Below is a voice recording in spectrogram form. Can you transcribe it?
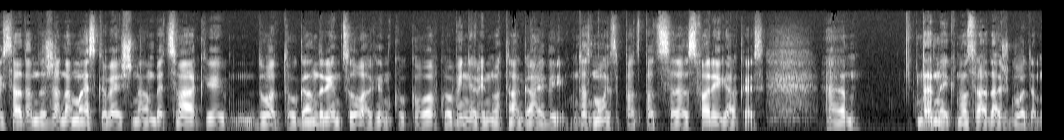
visādām dažādām aizkavēšanām, bet svēki dod to gandarījumu cilvēkiem, ko, ko, ko viņi arī no tā gaidīja. Un tas, man liekas, ir pats pats uh, svarīgākais. Um, Darbinieki nostrādājuši godam.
